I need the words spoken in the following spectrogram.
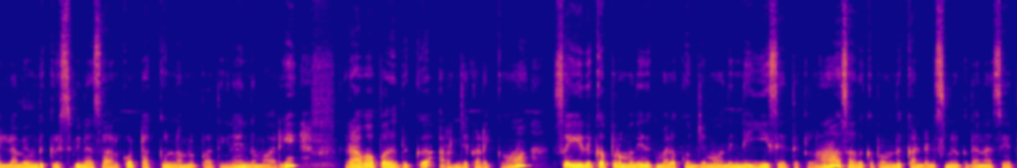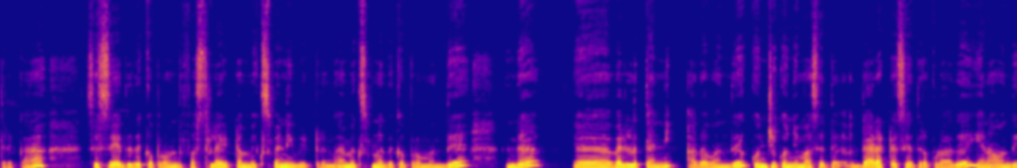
எல்லாமே வந்து கிறிஸ்பினஸாக இருக்கும். டக்குன்னு நம்மளுக்கு பார்த்திங்கன்னா இந்த மாதிரி ரவா பதத்துக்கு அரைஞ்சு கிடைக்கும். ஸோ இதுக்கப்புறம் வந்து இதுக்கு மேலே கொஞ்சமாக வந்து நெய் சேர்த்துக்கலாம். ஸோ அதுக்கப்புறம் வந்து கண்டென்ஸ் மில்க் தான் நான் சேர்த்துருக்கேன். ஸோ சேர்த்ததுக்கப்புறம் வந்து ஃபஸ்ட் லைட்டாக மிக்ஸ் பண்ணி விட்டுருங்க. மிக்ஸ் பண்ணதுக்கப்புறம் வந்து இந்த வெள்ளை தண்ணி அதை வந்து கொஞ்சம் கொஞ்சமாக சேர்த்து டைரெக்டாக சேர்த்துடக்கூடாது. ஏன்னா வந்து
